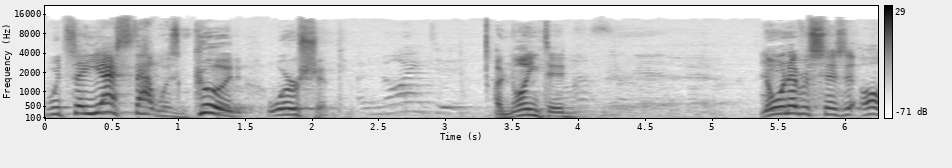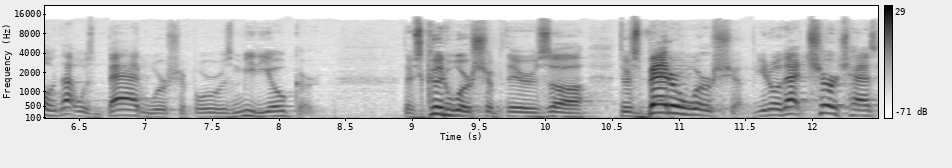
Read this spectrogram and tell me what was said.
would say, yes, that was good worship. Anointed. Anointed. No one ever says, oh, that was bad worship or it was mediocre. There's good worship, there's, uh, there's better worship. You know, that church has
